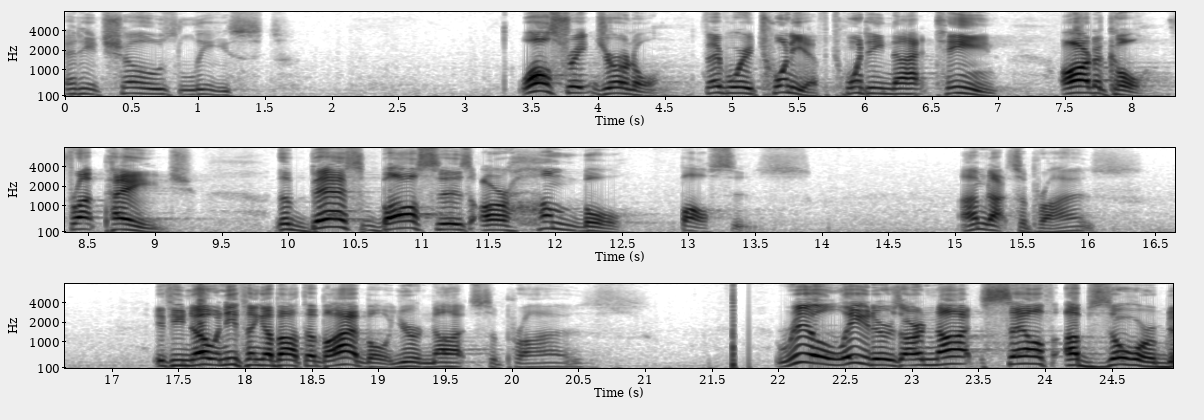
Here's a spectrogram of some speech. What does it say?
and he chose least. Wall Street Journal February 20th, 2019, article, front page. The best bosses are humble bosses. I'm not surprised. If you know anything about the Bible, you're not surprised. Real leaders are not self absorbed.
